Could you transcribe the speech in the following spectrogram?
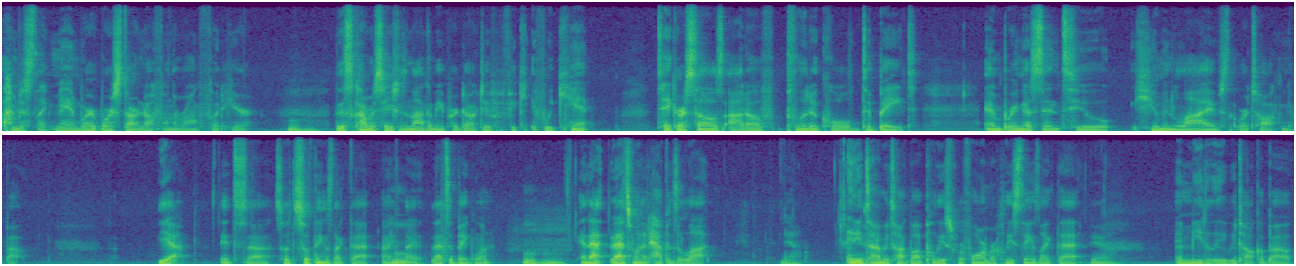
i'm just like man we're, we're starting off on the wrong foot here this conversation is not going to be productive if we, if we can't take ourselves out of political debate and bring us into human lives that we're talking about. Yeah. it's uh, so so things like that. I, Hmm. I, that's a big one, Mm-hmm. and that that's when it happens a lot. Yeah. Anytime we talk about police reform or police things like that, Yeah. immediately we talk about,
